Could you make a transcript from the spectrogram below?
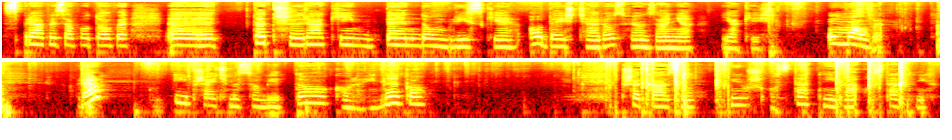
sprawy zawodowe. E, te trzy raki będą bliskie odejścia, rozwiązania jakiejś umowy. Dobra? I przejdźmy sobie do kolejnego przekazu. Już ostatni dla ostatnich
